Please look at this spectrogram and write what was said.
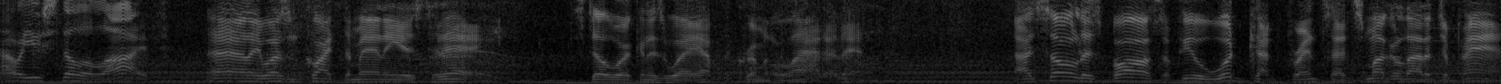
How are you still alive? Well, he wasn't quite the man he is today. Still working his way up the criminal ladder then. I sold his boss a few woodcut prints I'd smuggled out of Japan.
